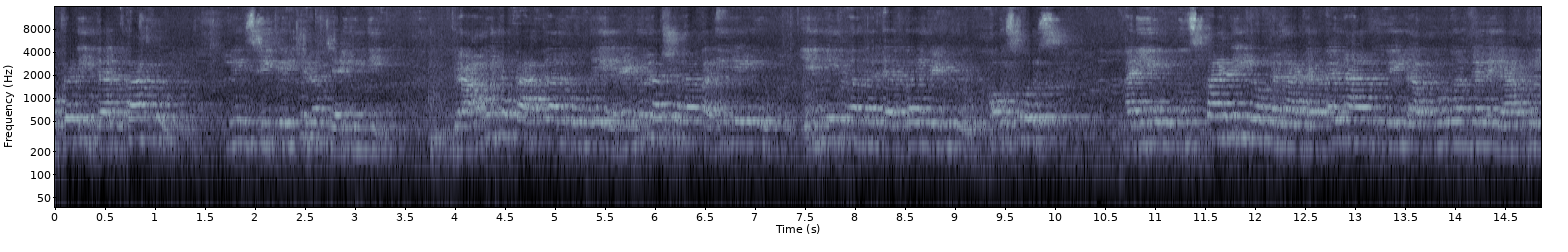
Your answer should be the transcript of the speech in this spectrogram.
ఒకటి దరఖాస్తుని స్వీకరించడం జరిగింది. గ్రామీణ ప్రాంతాల్లో ఉండే రెండు లక్షల పదివేలు ఎనిమిది వందల డెబ్బై రెండు హౌస్ హోల్డ్స్ మరియు మున్సిపాలిటీలో గల డెబ్బై నాలుగు వేల మూడు వందల యాభై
